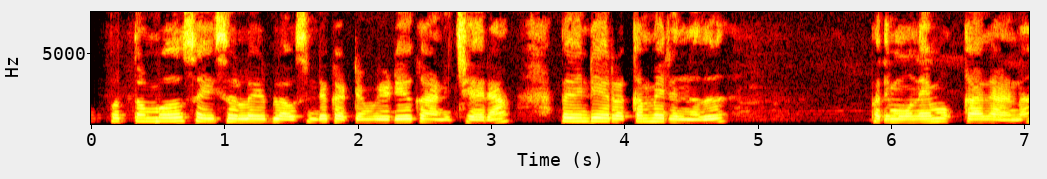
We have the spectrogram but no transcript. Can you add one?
മുപ്പത്തൊമ്പത് സൈസുള്ള ഈ ബ്ലൗസിന്റെ കട്ടിങ് വീഡിയോ കാണിച്ചു തരാം. അപ്പോൾ ഇതിന്റെ ഇറക്കം വരുന്നത് പതിമൂന്നേ മുക്കാലാണ്.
